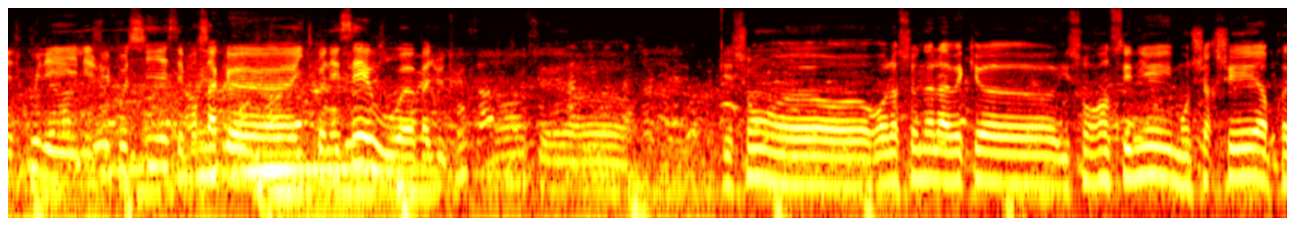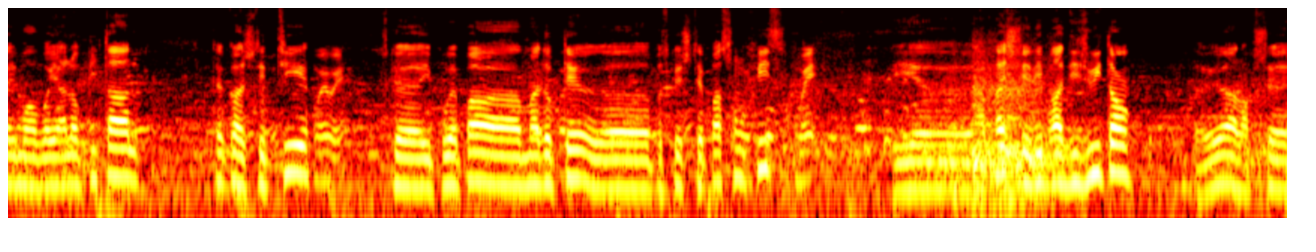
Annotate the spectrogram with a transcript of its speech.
Et du coup, il est, il est juif aussi, c'est pour ça qu'il te connaissait ou euh, pas du tout? Non, c'est euh, question euh, relationnelle avec. euh, ils sont renseignés, ils m'ont cherché, après ils m'ont envoyé à l'hôpital. Tu quand j'étais petit, Oui, oui. parce qu'ils ne pouvaient pas m'adopter euh, parce que j'étais pas son fils. Oui. Et après, j'étais libre à 18 ans. Alors j'étais,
